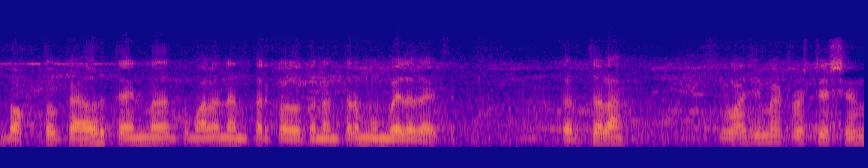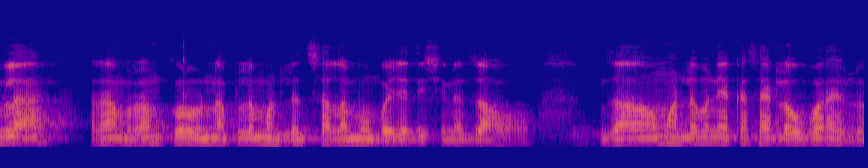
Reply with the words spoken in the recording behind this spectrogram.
बघतो काय होतं आणि मग तुम्हाला नंतर कळवतो. नंतर मुंबईला जायचं. तर चला. शिवाजी मेट्रो स्टेशनला राम राम करून आपलं म्हटलं चला मुंबईच्या दिशेनं जावं. जावं म्हटलं पण एका साईडला उभं राहिलो.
